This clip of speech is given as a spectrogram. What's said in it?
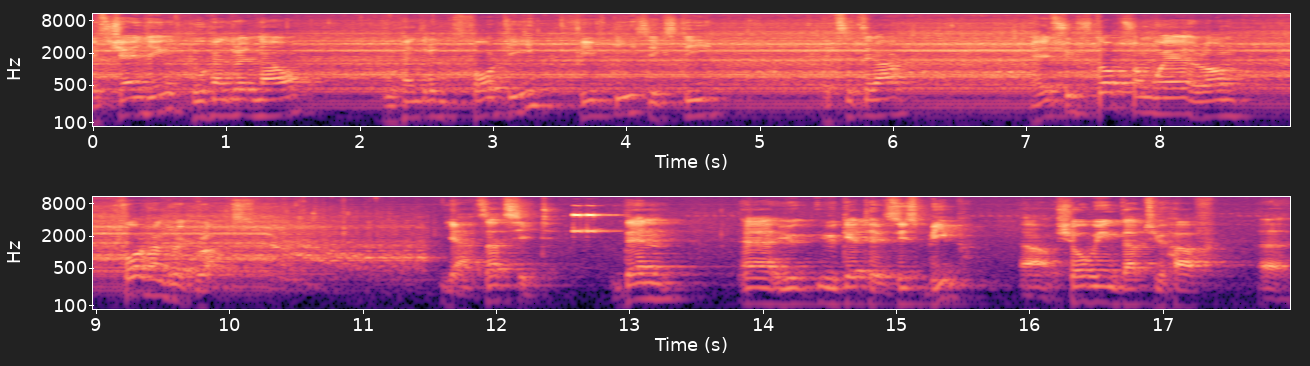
it's changing, 200 now, 240, 50, 60, etc. It should stop somewhere around 400 grams. Yeah, that's it. Then uh, you, you get a, this beep uh, showing that you have uh,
